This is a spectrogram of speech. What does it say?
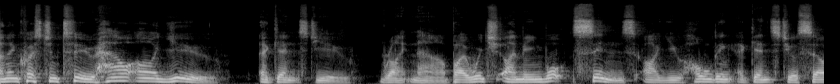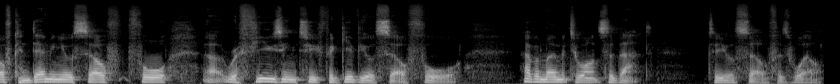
And then question two How are you against you right now? By which I mean, what sins are you holding against yourself, condemning yourself for, uh, refusing to forgive yourself for? Have a moment to answer that to yourself as well.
